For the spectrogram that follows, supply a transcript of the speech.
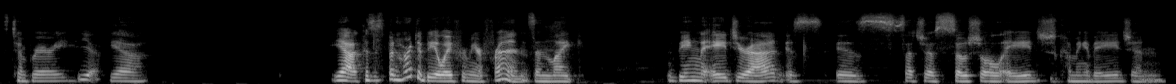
it's temporary Yeah. Yeah. Yeah, because it's been hard to be away from your friends and like being the age you're at is is such a social age, coming of age. And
